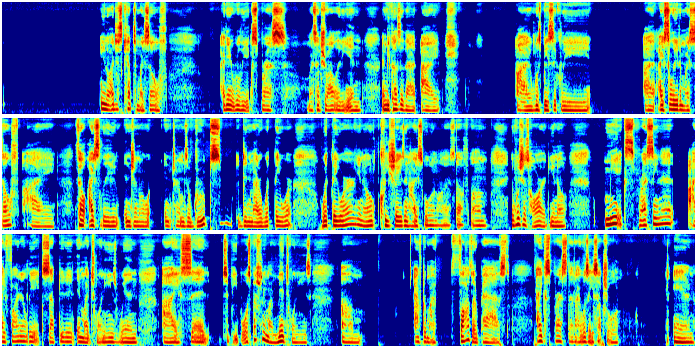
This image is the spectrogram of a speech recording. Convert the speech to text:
you know, I just kept to myself. I didn't really express my sexuality and and because of that I I was basically I isolated myself. I felt isolated in general in terms of groups. It didn't matter what they were, what they were, you know, cliches in high school and all that stuff. Um, it was just hard, you know. Me expressing it, I finally accepted it in my 20s when I said to people, especially in my mid 20s, um, after my father passed, I expressed that I was asexual. And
